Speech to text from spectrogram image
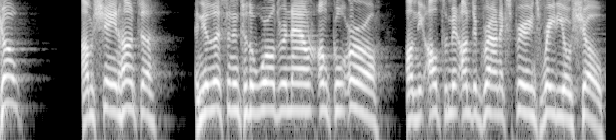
go. I'm Shane Hunter, and you're listening to the world renowned Uncle Earl on the Ultimate Underground Experience radio show,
